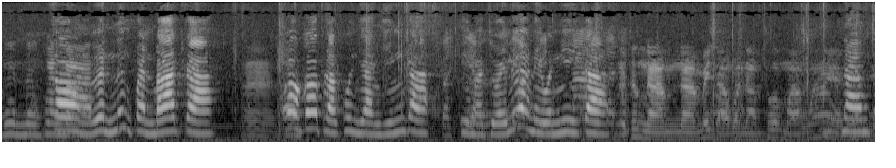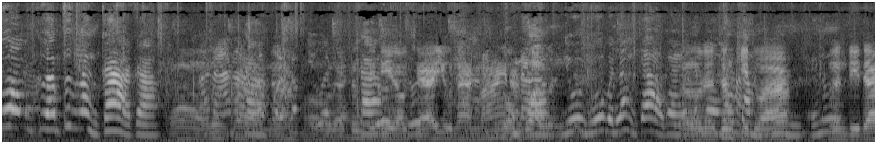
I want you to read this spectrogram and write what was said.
เงินหนึ่งพันต้องบาทเงินหนึ่งพันบาทกา อ่าก็ก็ประคุณอย่างยิ่งกะที่มาช่วยเหลือกในวันนี้กะแล้วซึ่งน้ำน้ำไม่ถามว่าน้ำท่วมหมากไหมน้ำท่วมเกือบพึ่งหลังกากะโอ้ลูกน้ำนะโอ้แล้วซึ่งทีนี้เราแชร์อยู่นานไหมอยู่อยู่เป็นหลังกากะเออแล้วซึ่งคิดว่าไอ้นู่เงินนที่ได้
